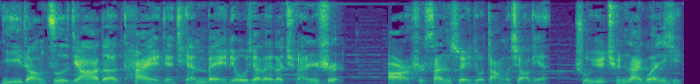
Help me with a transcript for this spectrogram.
依仗自家的太监前辈留下来的权势，二十三岁就当了孝廉，属于裙带关系。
